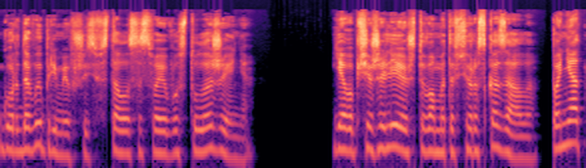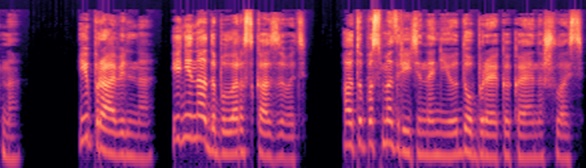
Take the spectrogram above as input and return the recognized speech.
Гордо выпрямившись, встала со своего стула Женя. «Я вообще жалею, что вам это все рассказала. Понятно?» «И правильно. И не надо было рассказывать. А то посмотрите на нее, добрая какая нашлась».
